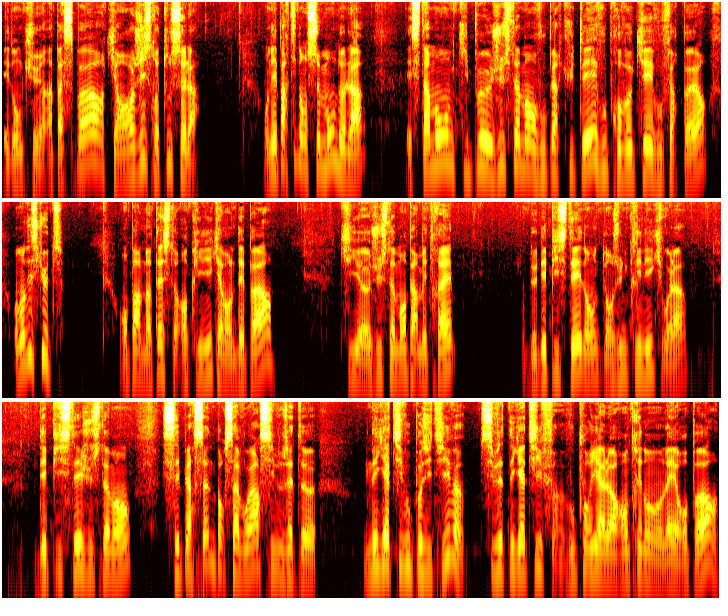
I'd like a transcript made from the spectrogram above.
et donc un passeport qui enregistre tout cela. On est parti dans ce monde-là et c'est un monde qui peut justement vous percuter, vous provoquer, vous faire peur. On en discute. On parle d'un test en clinique avant le départ qui euh, justement permettrait de dépister donc dans une clinique, voilà, dépister justement ces personnes pour savoir si vous êtes euh, négative ou positive. Si vous êtes négatif, vous pourriez alors rentrer dans l'aéroport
